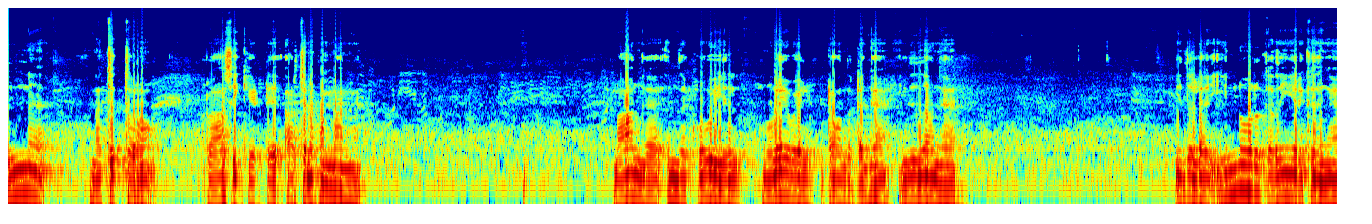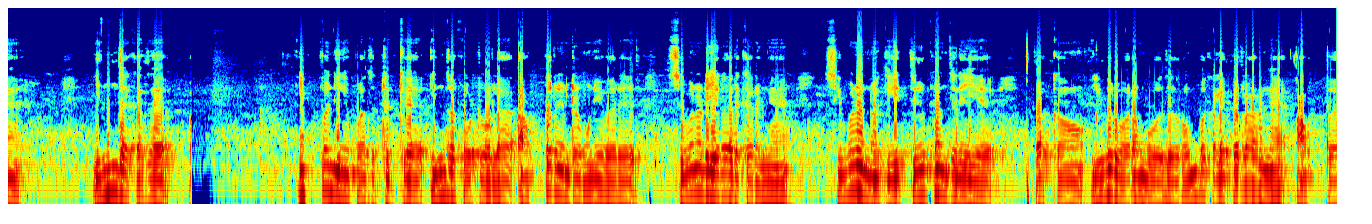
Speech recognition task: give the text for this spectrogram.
என்ன நட்சத்திரம் ராசி கேட்டு அர்ச்சனை பண்ணாங்க. நாங்கள் இந்த கோயில் நுழைவாயில் கிட்ட வந்துட்டோங்க. இதுதாங்க இதில் இன்னொரு கதையும் இருக்குதுங்க. இந்த கதை இப்போ நீங்கள் பார்த்துட்ருக்க இந்த ஃபோட்டோவில் அப்பர் என்ற முனிவர் சிவனடியராக இருக்காருங்க. சிவனை நோக்கி திருப்பஞ்சலிய பக்கம் இவர் வரும்போது ரொம்ப கலைப்படுறாருங்க அப்போ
